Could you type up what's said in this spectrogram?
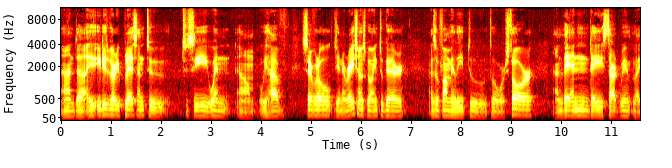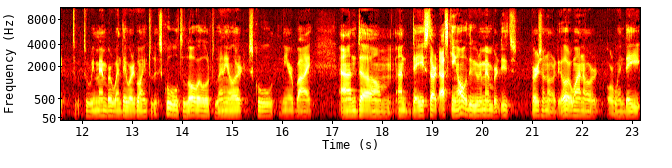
and uh, it, it is very pleasant to to see when um, we have several generations going together as a family to, to our store. And then they start re- like to, to remember when they were going to the school to Lowell or to any other school nearby. And um, and they start asking oh do you remember this person or the other one? Or or when they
